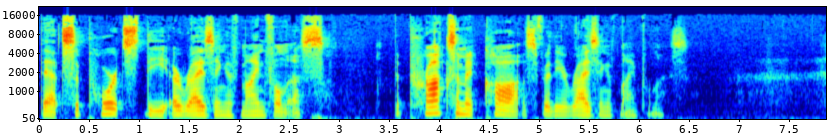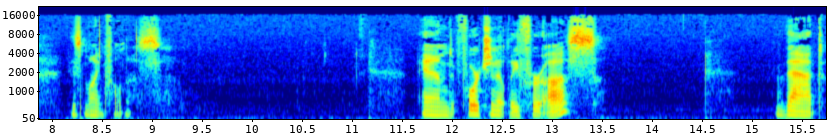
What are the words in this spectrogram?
that supports the arising of mindfulness, the proximate cause for the arising of mindfulness, is mindfulness. And fortunately for us, that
